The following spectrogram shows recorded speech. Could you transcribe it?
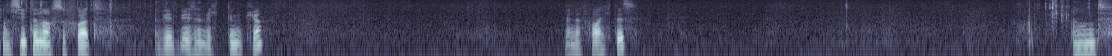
Man sieht dann auch sofort, er wird wesentlich dunkler, wenn er feucht ist. Und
